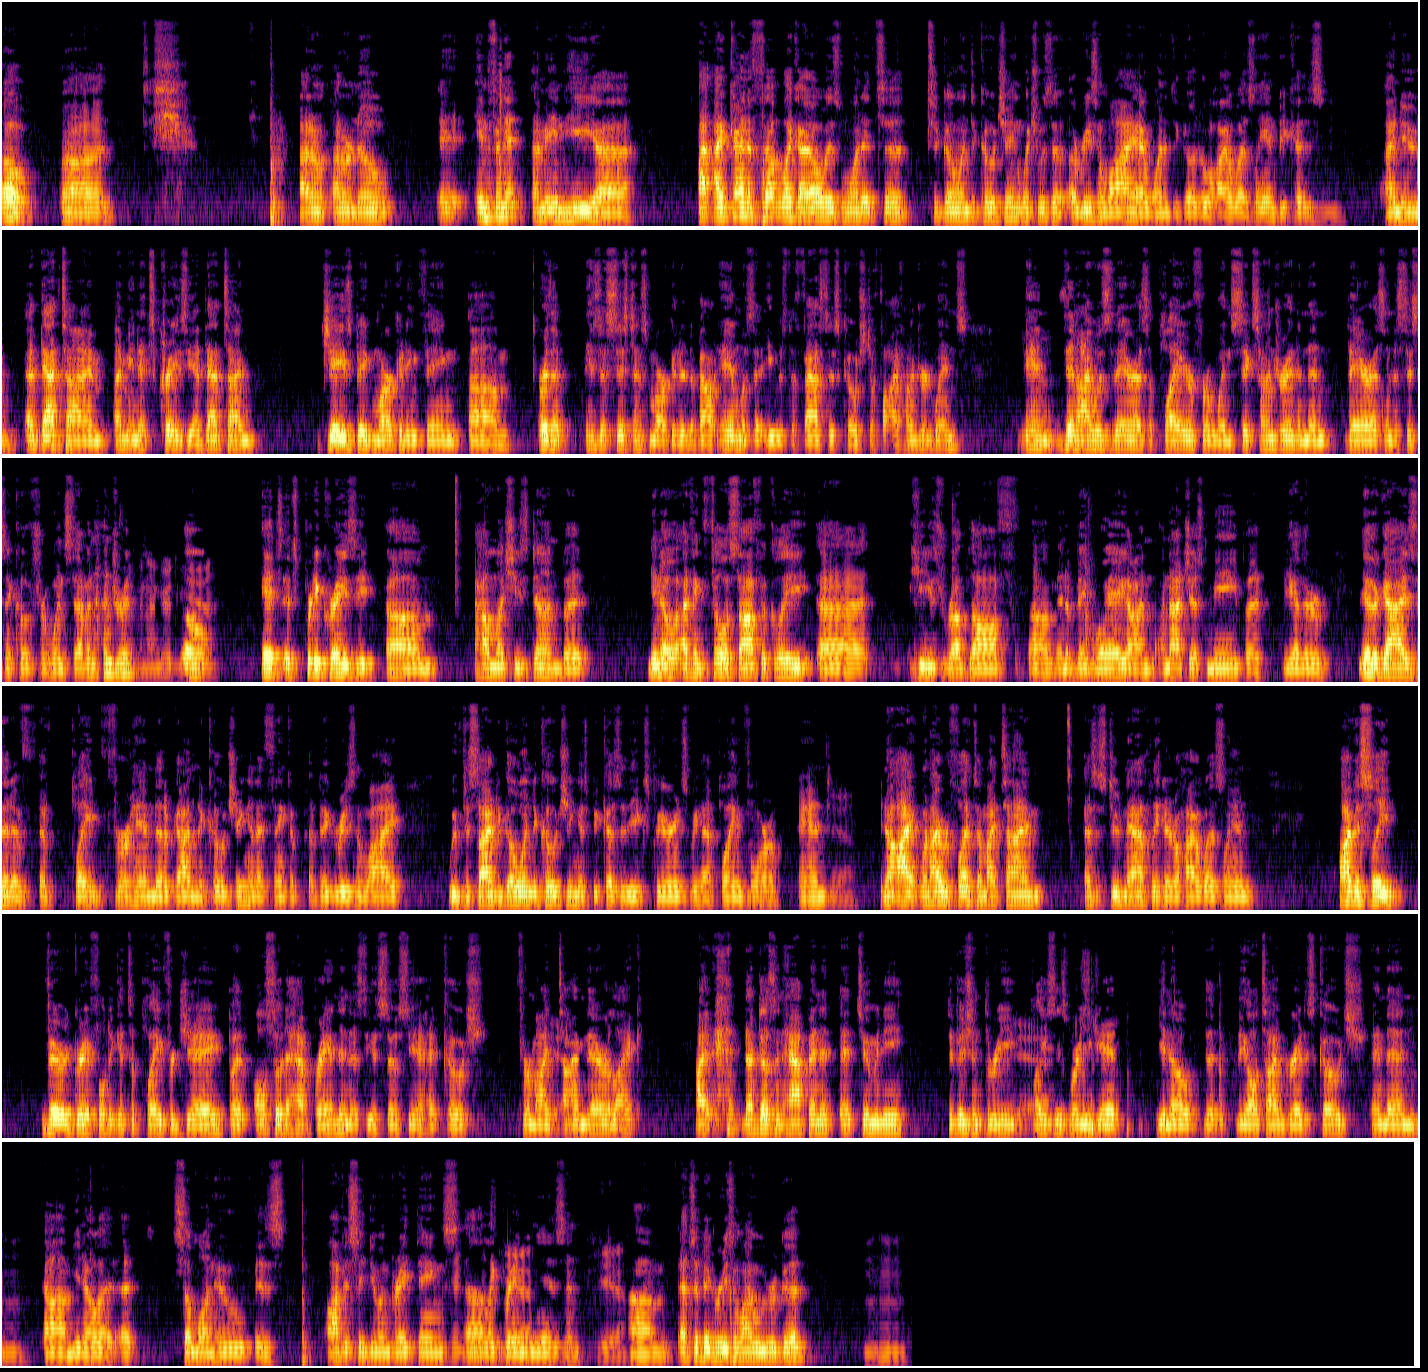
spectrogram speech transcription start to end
Oh, uh, I don't I don't know. Infinite. I mean, he. Uh, I, I kind of felt like I always wanted to to go into coaching, which was a, a reason why I wanted to go to Ohio Wesleyan because Mhm. I knew at that time. I mean, it's crazy. At that time, Jay's big marketing thing, um, or that his assistants marketed about him, was that he was the fastest coach to 500 wins. And then I was there as a player for win 600, and then there as an assistant coach for win 700. 700. So- yeah. It's it's pretty crazy um, how much he's done, but you know, I think philosophically, uh, he's rubbed off um, in a big way on, on not just me, but the other the other guys that have, have played for him that have gotten into Mhm. coaching. And I think a, a big reason why we've decided to go into coaching is because of the experience we had playing for him. And Yeah. you know, I when I reflect on my time as a student athlete at Ohio Wesleyan, obviously very grateful to get to play for Jay, but also to have Brandon as the associate head coach for my Yeah. time there. Like, I that doesn't happen at, at too many Division three Yeah, places where you that's get you know the the all time greatest coach, and then Mhm. um, you know a, a someone who is obviously doing great things uh, like yeah. Brandon is, and Yeah. um, that's a big reason why we were good. hmm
